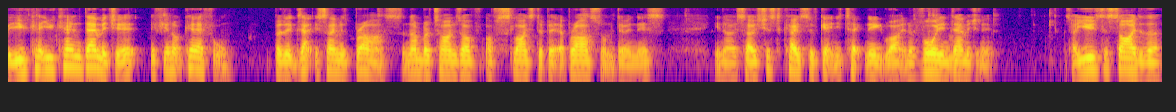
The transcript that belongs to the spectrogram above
but you can you can damage it if you're not careful but exactly the same as brass. A number of times I've I've sliced a bit of brass I'm doing this, you know. So it's just a case of getting your technique right and avoiding damaging it. So use the side of the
